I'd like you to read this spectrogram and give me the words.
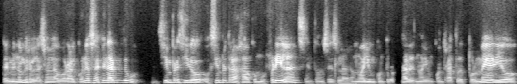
terminó mi relación laboral con eso. Al final, siempre he sido, o siempre he trabajado como freelance, entonces no hay un control, ¿sabes? No hay un contrato de por medio.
